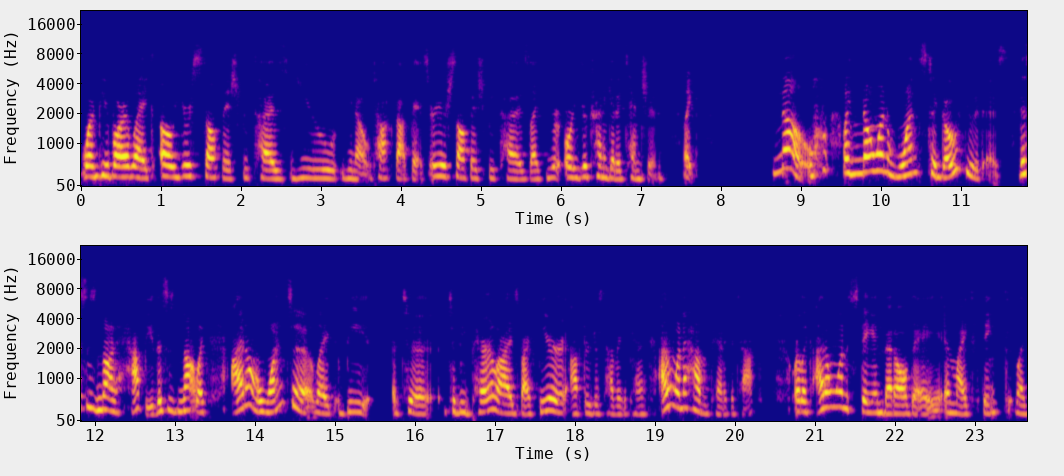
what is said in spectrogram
when people are like, "Oh, you're selfish because you, you know, talk about this," or "You're selfish because like you're or you're trying to get attention." Like no. Like no one wants to go through this. This is not happy. This is not like I don't want to like be to to be paralyzed by fear after just having a panic i don't want to have a panic attack or like i don't want to stay in bed all day and like think like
